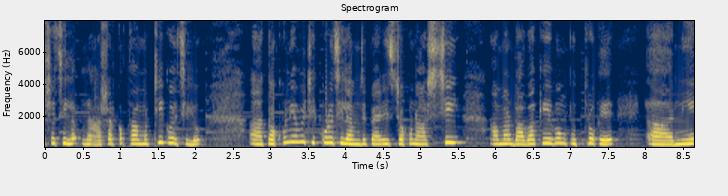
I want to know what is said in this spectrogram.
এসেছিলাম মানে আসার কথা আমার ঠিক হয়েছিল তখনই আমি ঠিক করেছিলাম যে প্যারিস যখন আসছি, আমার বাবাকে এবং পুত্রকে নিয়ে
